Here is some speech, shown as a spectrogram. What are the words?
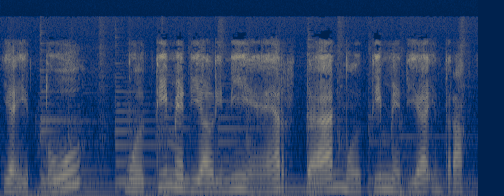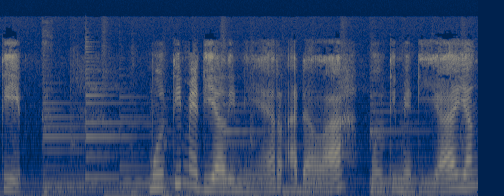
yaitu multimedia linier dan multimedia interaktif. Multimedia linier adalah multimedia yang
